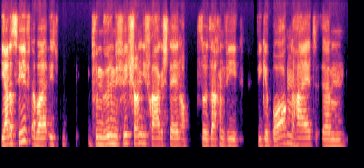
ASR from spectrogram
Ja, das hilft, aber ich würde mich wirklich schon die Frage stellen, ob so Sachen wie, wie Geborgenheit ähm,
